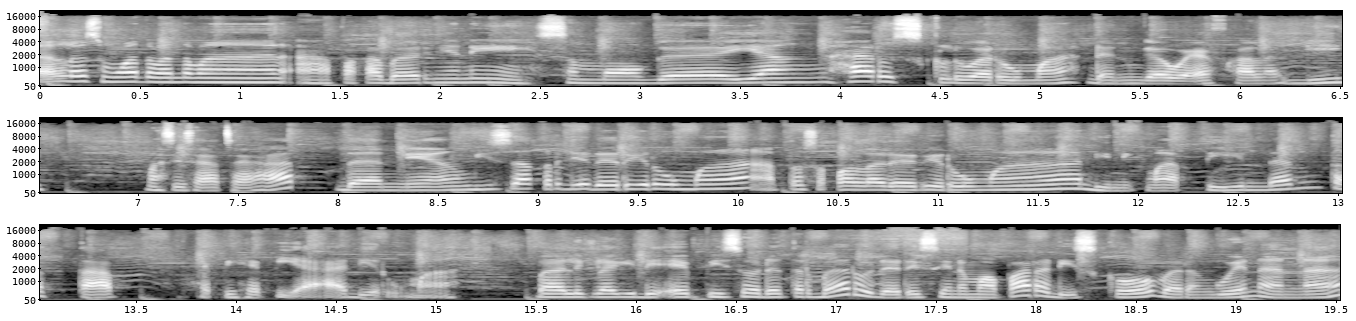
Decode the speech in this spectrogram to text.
Halo semua teman-teman, apa kabarnya nih? Semoga yang harus keluar rumah dan gak WFH lagi masih sehat-sehat dan yang bisa kerja dari rumah atau sekolah dari rumah dinikmatin dan tetap happy-happy ya di rumah. Balik lagi di episode terbaru dari Cinema Paradisco bareng gue Nana.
